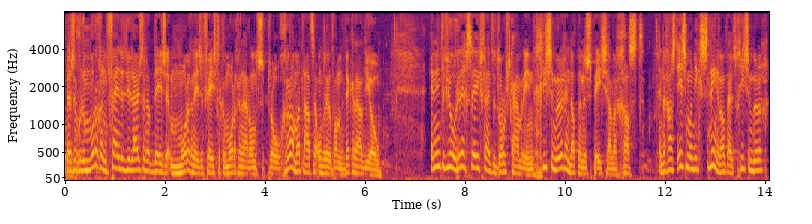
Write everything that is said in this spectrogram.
Beste goedemorgen, fijn dat u luistert op deze morgen, deze feestelijke morgen naar ons programma, het laatste onderdeel van Wekkerradio. Een interview rechtstreeks vanuit de dorpskamer in Giesenburg en dat met een speciale gast. En de gast is Monique Slingerland uit Giesenburg.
